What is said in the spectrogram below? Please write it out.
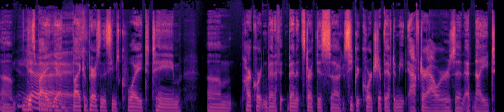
um, this by yeah by comparison, this seems quite tame. Um, Harcourt and Bennett, Bennett start this uh, secret courtship. They have to meet after hours and at night,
